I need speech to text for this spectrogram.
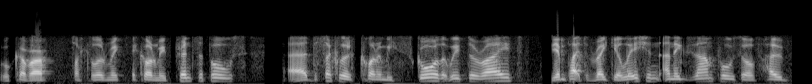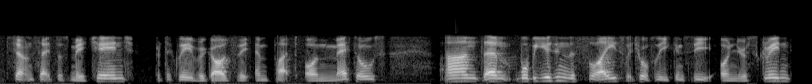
we'll cover circular economy principles, uh, the circular economy score that we've derived, the impact of regulation, and examples of how certain sectors may change, particularly in regards to the impact on metals. And um, we'll be using the slides, which hopefully you can see on your screen.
